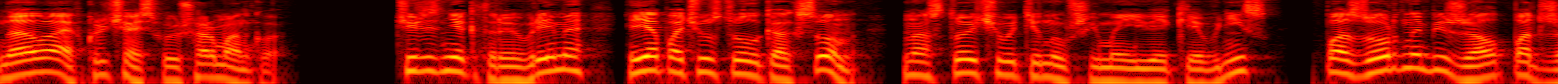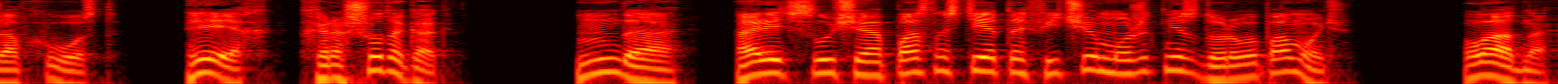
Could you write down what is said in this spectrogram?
Давай, включай свою шарманку. Через некоторое время я почувствовал, как сон, настойчиво тянувший мои веки вниз, позорно бежал, поджав хвост. Эх, хорошо-то как. М да, а ведь в случае опасности эта фича может мне здорово помочь. Ладно,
